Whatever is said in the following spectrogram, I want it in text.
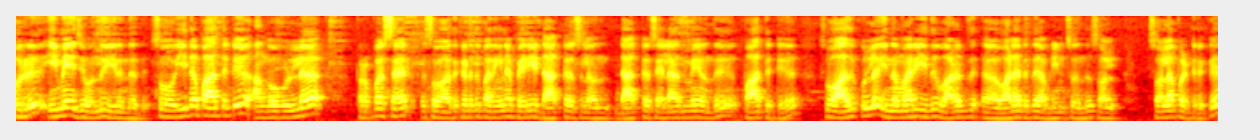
ஒரு இமேஜ் வந்து இருந்தது. ஸோ இதை பார்த்துட்டு அங்கே உள்ள ப்ரொஃபஸர் ஸோ அதுக்கடுத்து பார்த்தீங்கன்னா பெரிய டாக்டர்ஸில் வந்து டாக்டர்ஸ் எல்லாருமே வந்து பார்த்துட்டு ஸோ அதுக்குள்ளே இந்த மாதிரி இது வளருது வளருது அப்படின்னு சொல்லி சொல் சொல்லப்பட்டிருக்கு.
